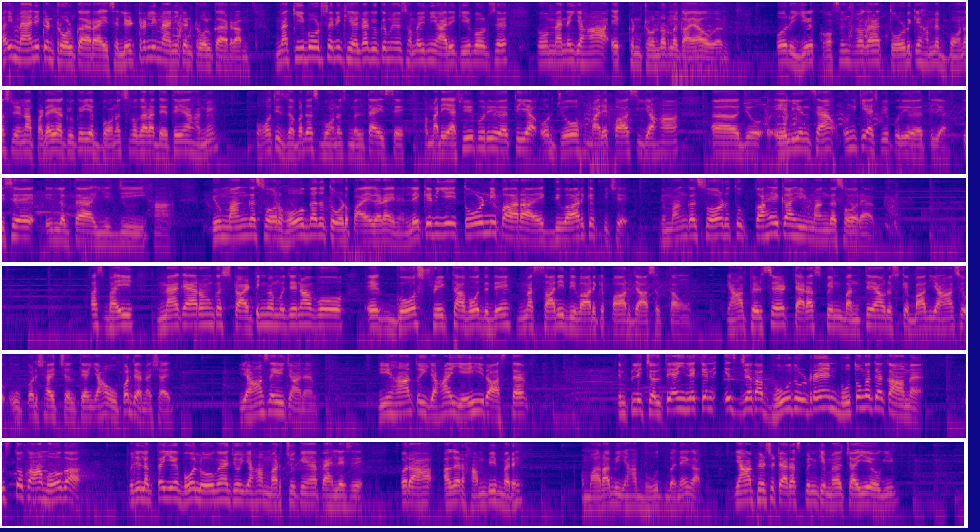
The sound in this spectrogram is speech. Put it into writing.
भाई, मैं नहीं कंट्रोल कर रहा इसे लिटरली मैं नहीं कंट्रोल कर रहा। मैं कीबोर्ड से नहीं खेल रहा क्योंकि मुझे समझ नहीं आ रही कीबोर्ड से तो मैंने यहाँ एक कंट्रोलर लगाया हुआ है। और ये कॉफिन्स वगैरह तोड़ के हमें बोनस लेना पड़ेगा क्योंकि ये बोनस वगैरह देते हैं, हमें बहुत ही ज़बरदस्त बोनस मिलता है इससे। हमारी एचपी पूरी हो जाती है और जो हमारे पास यहाँ जो एलियंस हैं, उनकी एचपी पूरी हो जाती है। इसे लगता है जी हाँ ह्यूमांगस और होगा तो तोड़ पाएगा ना इन्हें। लेकिन ये तोड़ नहीं पा रहा, एक दीवार के पीछे। ह्यूमांगस और तो काहे का ही ह्यूमांगस और है? बस भाई, मैं कह रहा हूँ कि स्टार्टिंग में मुझे ना वो एक गोस्ट फ्रीक था, वो दे दें, मैं सारी दीवार के पार जा सकता हूँ। यहाँ फिर से टेरा स्पिन बनते हैं और उसके बाद यहाँ से ऊपर शायद चलते हैं, यहाँ ऊपर जाना है शायद। यहाँ से ही जाना है। जी हाँ तो यहाँ यही रास्ता है। सिंपली चलते हैं, लेकिन इस जगह भूत उड़ रहे हैं, इन भूतों का क्या काम है? कुछ तो काम होगा। मुझे लगता है ये वो लोग हैं जो यहाँ मर चुके हैं पहले से। और अगर हम भी मरे, हमारा भी यहाँ भूत बनेगा। यहाँ फिर से टेरा स्पिन की मदद चाहिए होगी।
